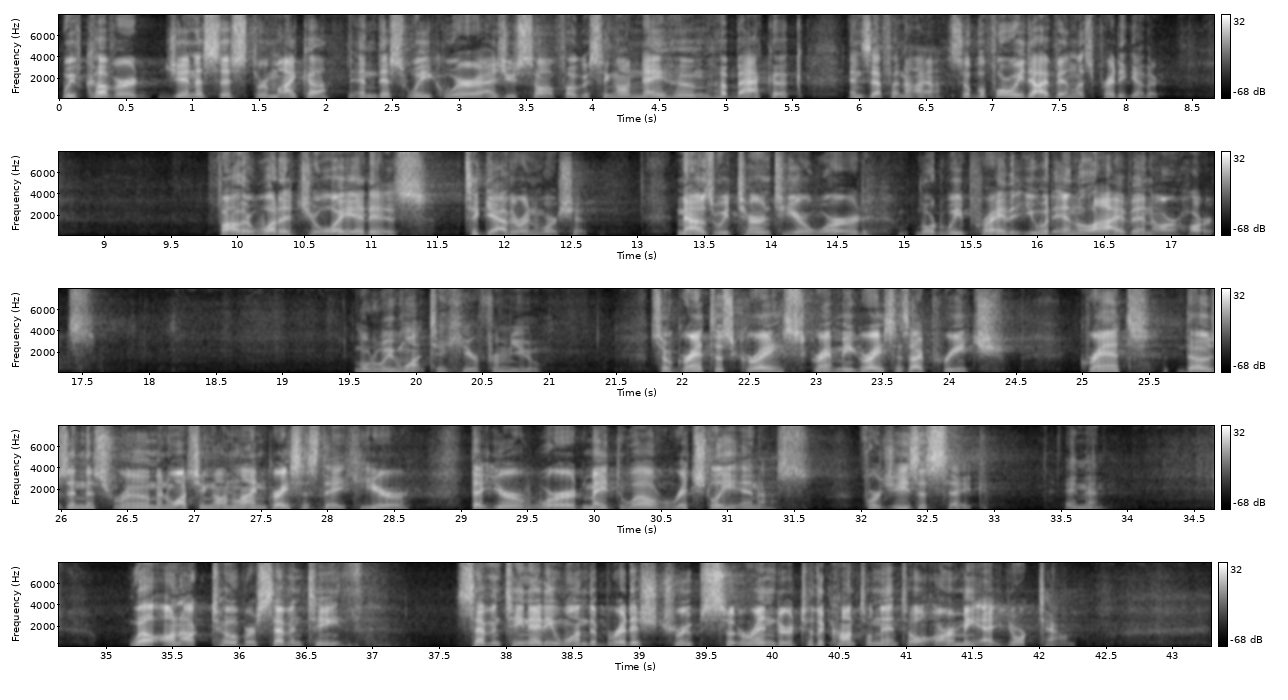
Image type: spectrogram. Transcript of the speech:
We've covered Genesis through Micah, and this week we're, as you saw, focusing on Nahum, Habakkuk, and Zephaniah. So before we dive in, let's pray together. Father, what a joy it is to gather and worship. Now, as we turn to your word, Lord, we pray that you would enliven our hearts. Lord, we want to hear from you. So grant us grace, grant me grace as I preach. Grant those in this room and watching online grace as they hear, that your word may dwell richly in us for Jesus' sake. Amen. Well, on October 17th, 1781, the British troops surrendered to the Continental Army at Yorktown.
